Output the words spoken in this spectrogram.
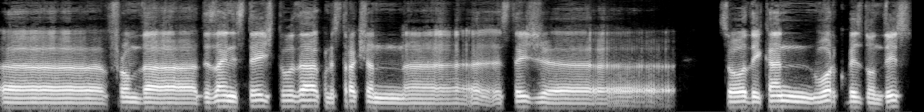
uh, from the design stage to the construction uh, stage uh, so they can work based on this.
